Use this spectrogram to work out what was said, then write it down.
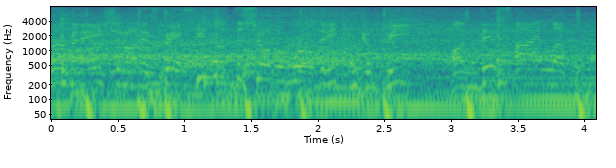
Determination on his face. He wants to show the world that he can compete on this high level.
